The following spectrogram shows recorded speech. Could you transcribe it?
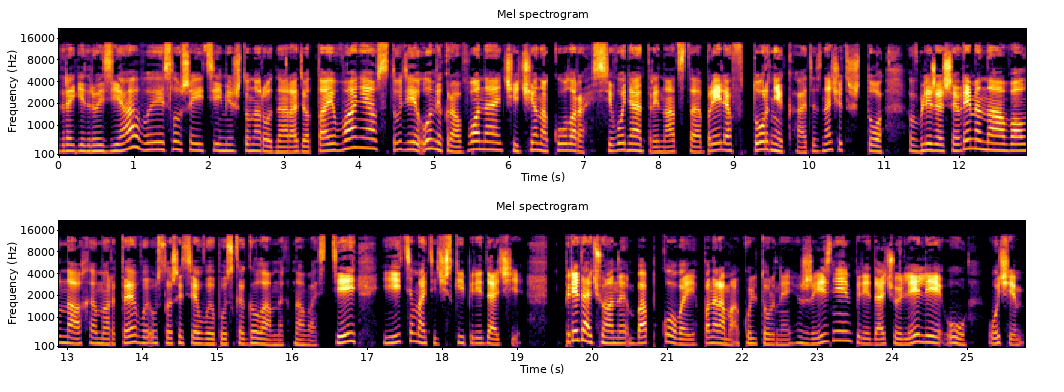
дорогие друзья! Вы слушаете Международное радио Тайваня в студии у микрофона Чечена Кулар. Сегодня 13 апреля, вторник, а это значит, что в ближайшее время на волнах МРТ вы услышите выпуск главных новостей и тематические передачи передачу Анны Бабковой «Панорама культурной жизни», передачу Лели У «Учим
